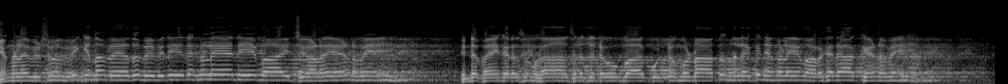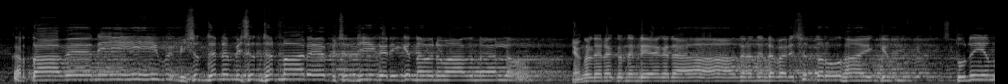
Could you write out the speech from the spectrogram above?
ഞങ്ങളെ വിഷമിപ്പിക്കുന്ന വേദവിപരീതങ്ങളെ നീ വായിച്ചു കളയണമേ. നിന്റെ ഭയങ്കര സിംഹാസനത്തിന്റെ മുമ്പ് കുറ്റം കൊണ്ടാത്ത നിലയ്ക്ക് ഞങ്ങളെയും അർഹരാക്കണമേ. കർത്താവേ നീ വിശുദ്ധനും വിശുദ്ധന്മാരെ വിശുദ്ധീകരിക്കുന്നവനുമാകുന്നുവല്ലോ ഞങ്ങൾ നിനക്ക് നിന്റെ ഏകരാധന നിന്റെ പരിശുദ്ധ റൂഹായിക്കും സ്തുതിയും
